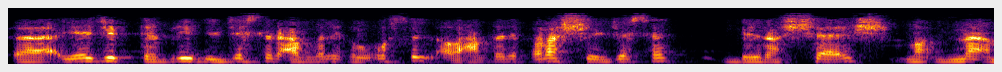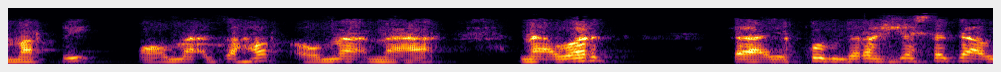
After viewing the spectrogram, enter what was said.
فيجب تبريد الجسد عن طريق الغسل أو عن طريق رش الجسد برشاش ماء مرقي أو ماء زهر أو ماء مع ماء ورد فيقوم برش جسده أو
